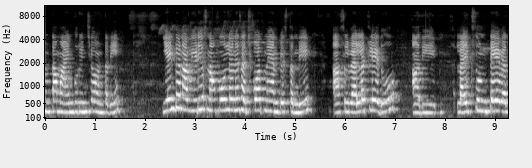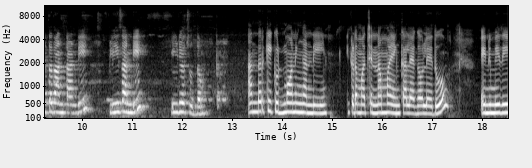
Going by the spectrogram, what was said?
అంతా మా ఆయన గురించే ఉంటుంది. ఏంటో నా వీడియోస్ నా ఫోన్లోనే చచ్చిపోతున్నాయి అనిపిస్తుంది. అసలు వెళ్ళట్లేదు. అది లైక్స్ ఉంటే వెళ్తుంది అంట అండి ప్లీజ్ అండి వీడియో చూద్దాం. అందరికీ గుడ్ మార్నింగ్ అండి. ఇక్కడ మా చిన్నమ్మ ఇంకా లెగవలేదు. ఎనిమిది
